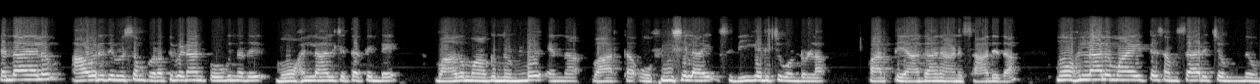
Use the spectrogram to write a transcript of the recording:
എന്തായാലും ആ ഒരു ദിവസം പുറത്തുവിടാൻ പോകുന്നത് മോഹൻലാൽ ചിത്രത്തിന്റെ ഭാഗമാകുന്നുണ്ട് എന്ന വാർത്ത ഒഫീഷ്യലായി സ്ഥിരീകരിച്ചുകൊണ്ടുള്ള വാർത്തയാകാനാണ് സാധ്യത. മോഹൻലാലുമായിട്ട് സംസാരിച്ചെന്നും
